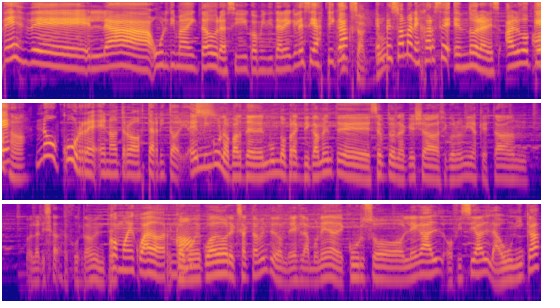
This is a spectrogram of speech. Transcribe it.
desde la última dictadura cívico-militar eclesiástica Exacto. empezó a manejarse en dólares, algo que Ajá. no ocurre en otros territorios. En ninguna parte del mundo prácticamente, excepto en aquellas economías que están dolarizadas justamente. Como Ecuador, ¿no? Como Ecuador, exactamente, donde es la moneda de curso legal, oficial, la única.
